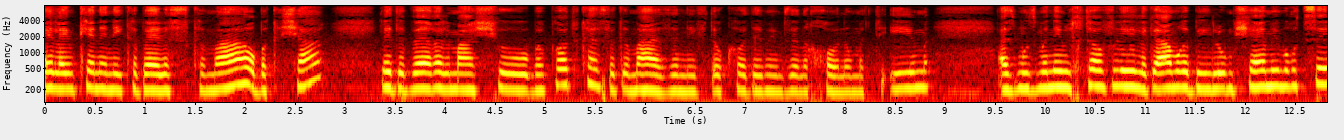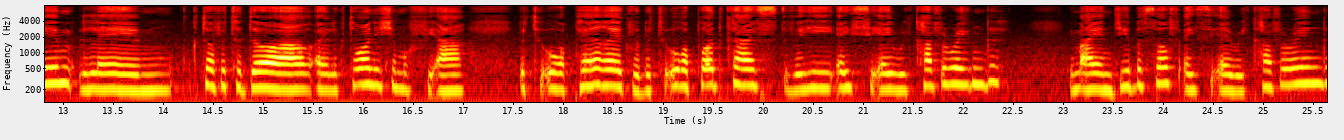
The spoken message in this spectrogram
אלא אם כן אני אקבל הסכמה או בקשה לדבר על משהו בפודקאסט, וגם אז אני אבדוק קודם אם זה נכון או מתאים. אז מוזמנים לכתוב לי לגמרי בעילום שם אם רוצים, לכתוב את הדואר האלקטרוני שמופיעה בתיאור הפרק ובתיאור הפודקאסט, והיא ACA Recovering, עם ING בסוף, ACA Recovering,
